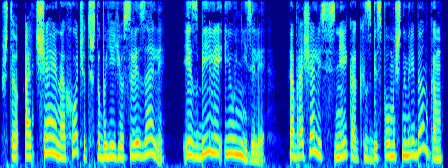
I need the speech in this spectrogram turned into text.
что отчаянно хочет, чтобы ее связали, избили и унизили — обращались с ней как с беспомощным ребенком,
